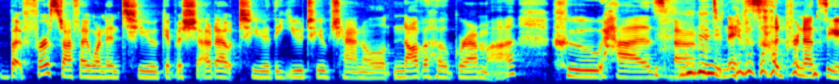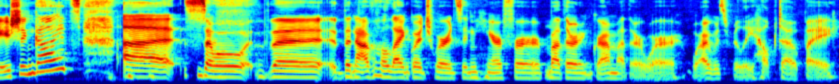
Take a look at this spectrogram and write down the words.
But first off, I wanted to give a shout out to the YouTube channel Navajo Grandma, who has um, Diné Bizaad pronunciation guides. Uh, so the the Navajo language words in here for mother and grandmother were, were I was really helped out by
